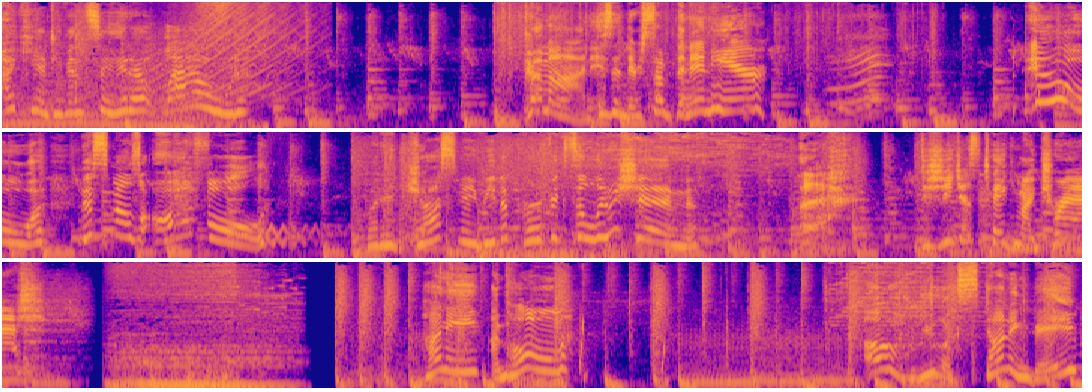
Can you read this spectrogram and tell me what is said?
I can't even say it out loud. Come on, isn't there something in here? Ew! This smells awful! But it just may be the perfect solution! Ugh. Did she just take my trash? Honey, I'm home! Oh, you look stunning, babe!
